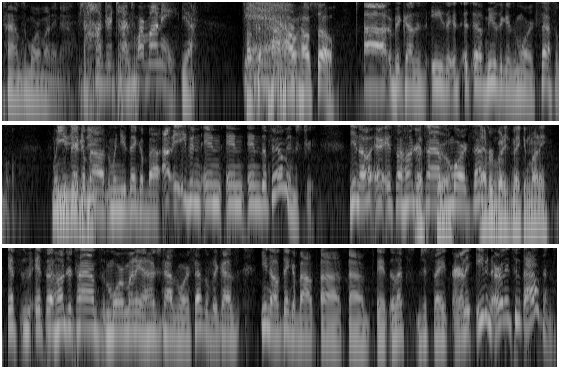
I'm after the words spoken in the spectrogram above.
times more money now. There's a hundred times more money. Yeah. How, co- how, how, how so? Uh, because it's easy. It, it, uh, music is more accessible. When you think to do- about when you think about I mean, even in in in the film industry, you know, it's a hundred times true. more accessible. Everybody's making money. It's it's a hundred times more money, a hundred times more accessible because you know think about uh uh it, let's just say early even early two thousands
